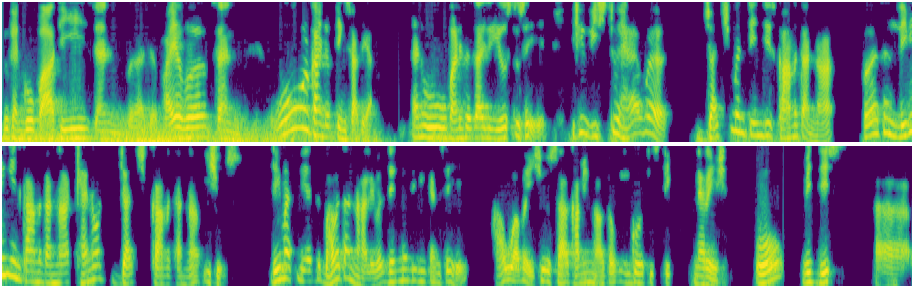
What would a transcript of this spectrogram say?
You can go parties and uh, the fireworks and all kind of things are there. And who Manithasaya used to say, if you wish to have a judgment in this Kamatanha, person living in Kamatanha cannot judge Kamatanha issues. They must be at the Bhavatanha level, then only we can say how our issues are coming out of egotistic narration or with this uh,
